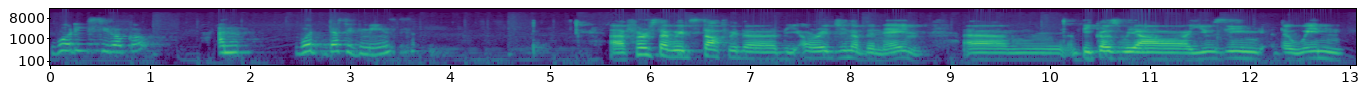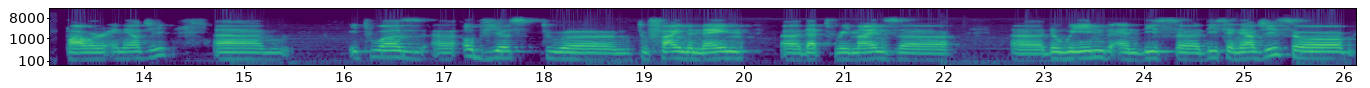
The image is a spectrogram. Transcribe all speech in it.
what is Syroco and what does it mean? Uh, first, I will start with uh, the origin of the name um, because we are using the wind power energy. Um, it was uh, obvious to um, to find a name uh, that reminds uh, uh, the wind and this uh, this energy. So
